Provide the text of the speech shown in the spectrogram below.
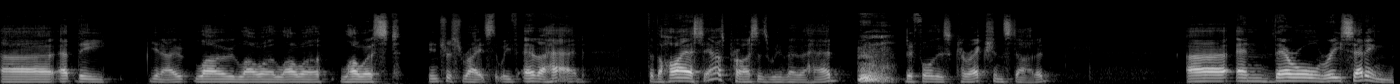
uh, at the you know low, lower, lower, lowest interest rates that we've ever had for the highest house prices we've ever had before this correction started, uh, and they're all resetting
